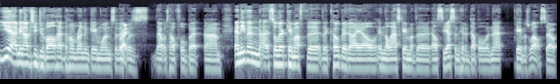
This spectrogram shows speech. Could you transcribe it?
Yeah, I mean, obviously Duvall had the home run in Game One, so that right. was that was helpful. But um, and even uh, Soler came off the the COVID IL in the last game of the LCS and hit a double in that game as well. So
